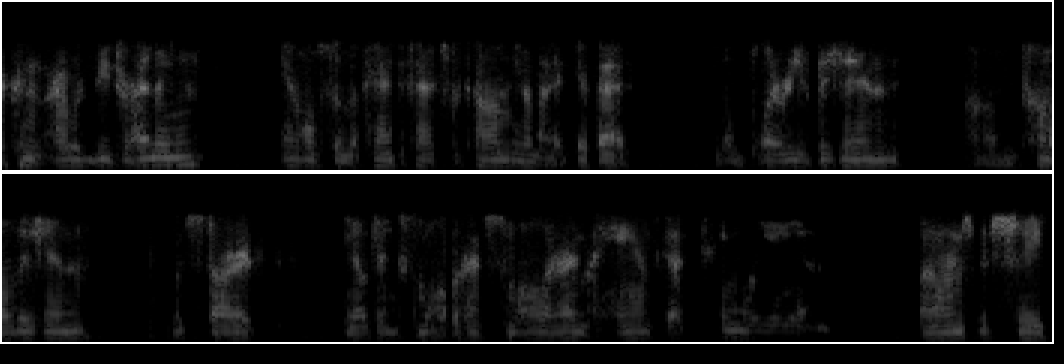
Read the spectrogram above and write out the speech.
I couldn't, I would be driving and all of a sudden the panic attacks would come. You know, I'd get that, you know, blurry vision, um, tunnel vision would start, you know, getting smaller and smaller, and my hands got tingly and my arms would shake,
